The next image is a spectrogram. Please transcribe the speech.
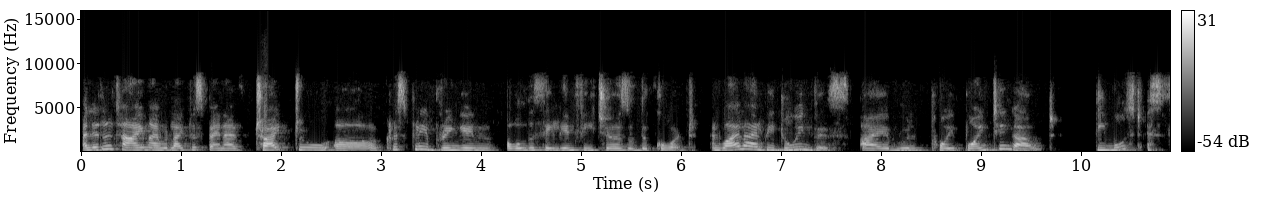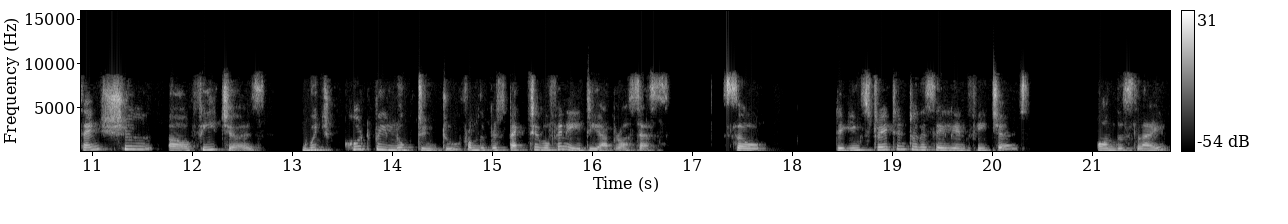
A little time I would like to spend. I've tried to uh, crisply bring in all the salient features of the code. And while I'll be doing this, I will be pointing out the most essential uh, features which could be looked into from the perspective of an ADR process. So digging straight into the salient features on the slide,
